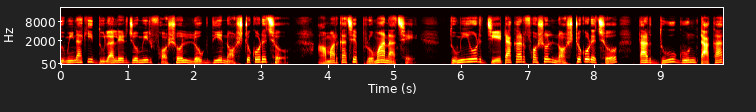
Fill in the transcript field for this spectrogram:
তুমি নাকি দুলালের জমির ফসল লোক দিয়ে নষ্ট করেছ? আমার কাছে প্রমাণ আছে। তুমি ওর যে টাকার ফসল নষ্ট করেছ, তার দুগুণ টাকা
